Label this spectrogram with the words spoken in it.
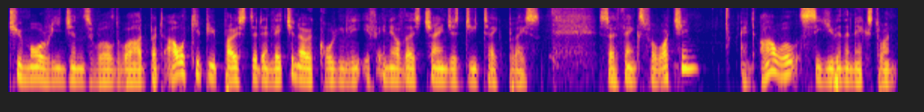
to more regions worldwide. But I will keep you posted and let you know accordingly if any of those changes do take place. So thanks for watching, and I will see you in the next one.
